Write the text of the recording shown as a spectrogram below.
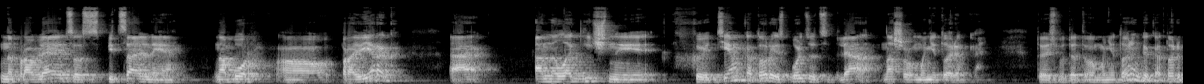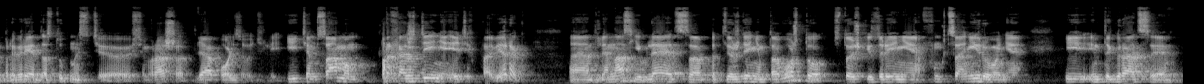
направляется специальный набор э, проверок, э, аналогичные к тем, которые используются для нашего мониторинга. То есть вот этого мониторинга, который проверяет доступность SEMrush для пользователей. И тем самым прохождение этих проверок для нас является подтверждением того, что с точки зрения функционирования и интеграции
